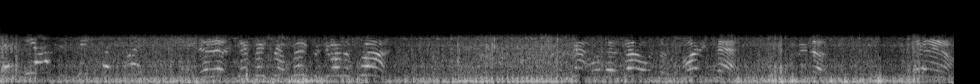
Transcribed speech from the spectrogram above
Let's be off and take my foot. Get it, get picture, picture, get on the front. That was a, that was a party cat. Look at that. Lay down.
